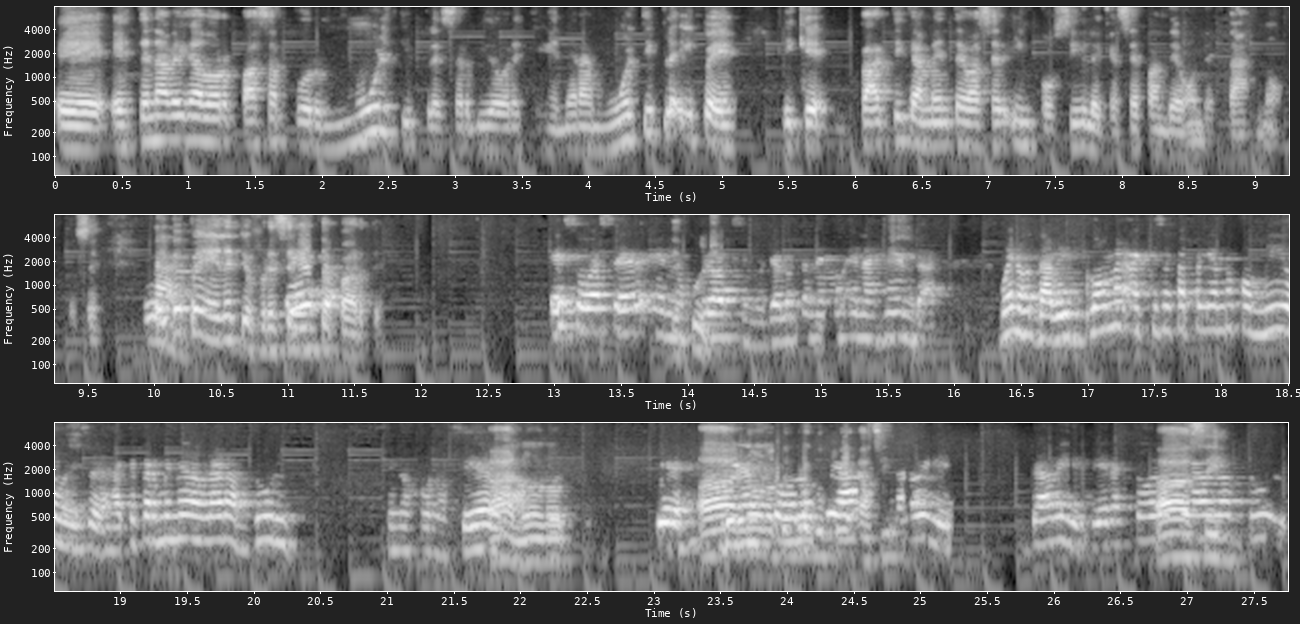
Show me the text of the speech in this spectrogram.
eh, este navegador pasa por múltiples servidores que generan múltiples IP y que prácticamente va a ser imposible que sepan de dónde estás, ¿no? Entonces, el VPN te ofrece esta parte. Eso va a ser en los próximos, ya lo tenemos en agenda. Bueno, David Gómez aquí se está peleando conmigo, dice, deja que termine de hablar Abdul, si nos conociera. Ah, no, no. ah, no, no te preocupes, así. David, David, vieras todo ah, lo que sí. Abdul.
